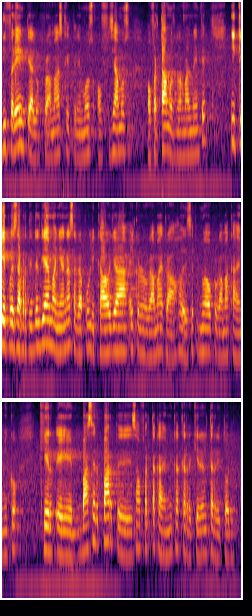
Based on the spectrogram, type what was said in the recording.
diferente a los programas que tenemos, oficiamos, ofertamos normalmente, y que pues a partir del día de mañana saldrá publicado ya el cronograma de trabajo de ese nuevo programa académico que eh, va a ser parte de esa oferta académica que requiere el territorio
